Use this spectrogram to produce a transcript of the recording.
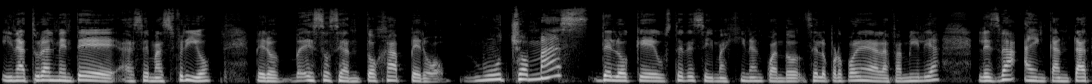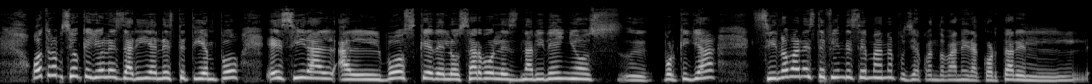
y naturalmente hace más frío, pero eso se antoja, pero mucho más de lo que ustedes se imaginan cuando se lo proponen a la familia, les va a encantar. Otra opción que yo les daría en este tiempo es ir al, al bosque de los árboles navideños, eh, porque ya, si no van este fin de semana, pues ya cuando van a ir a cortar el,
